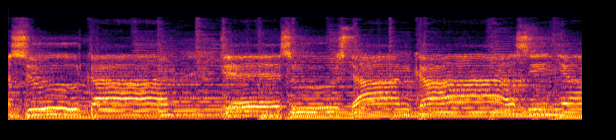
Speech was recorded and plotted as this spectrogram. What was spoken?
masyurkan Yesus dan kasihnya.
